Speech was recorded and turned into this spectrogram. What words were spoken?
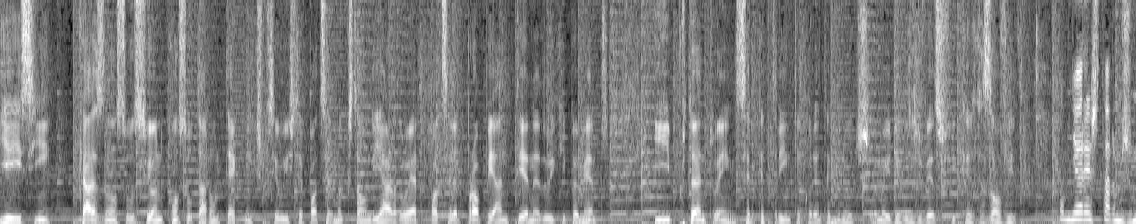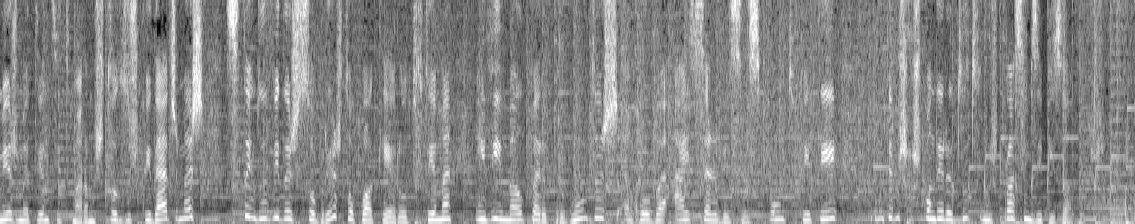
e aí sim, caso não solucione, consultar um técnico especialista. Pode ser uma questão de hardware, pode ser a própria antena do equipamento e, portanto, em cerca de 30, 40 minutos, a maioria das vezes fica resolvido. O melhor é estarmos mesmo atentos e tomarmos todos os cuidados, mas se tem dúvidas sobre este ou qualquer outro tema, envie e-mail para perguntas.iservices.pt. Prometemos responder a tudo nos próximos episódios.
